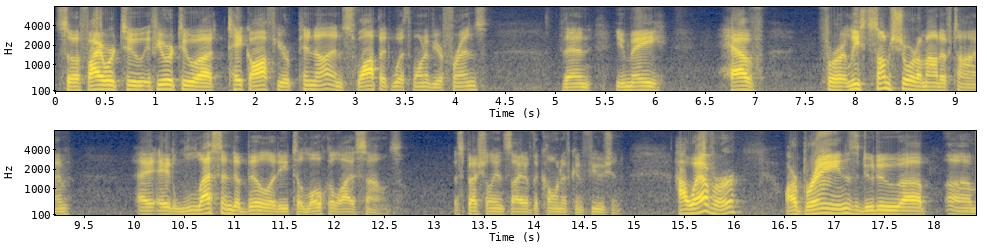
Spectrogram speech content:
So, if I were to if you were to uh, take off your pinna and swap it with one of your friends then you may have for at least some short amount of time a, a lessened ability to localize sounds especially inside of the cone of confusion. However, our brains due to uh, um,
